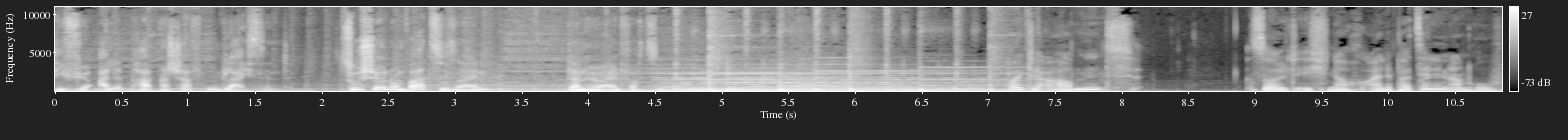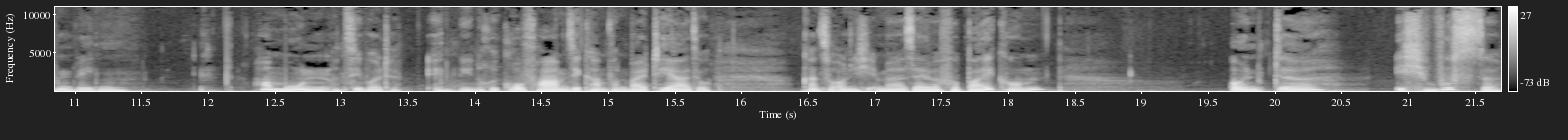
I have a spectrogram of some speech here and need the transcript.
die für alle Partnerschaften gleich sind. Zu schön, um wahr zu sein? Dann hör einfach zu. Heute Abend sollte ich noch eine Patientin anrufen wegen Hormonen und sie wollte irgendwie einen Rückruf haben. Sie kam von weit her, also kannst du auch nicht immer selber vorbeikommen. Und äh, ich wusste,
